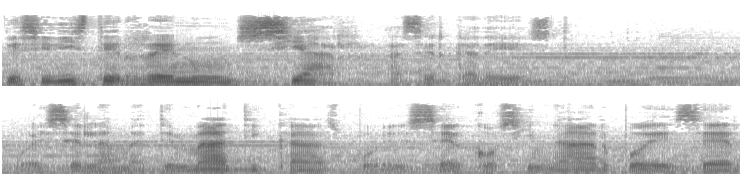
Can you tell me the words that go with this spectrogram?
Decidiste renunciar acerca de esto. Puede ser las matemáticas, puede ser cocinar, puede ser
